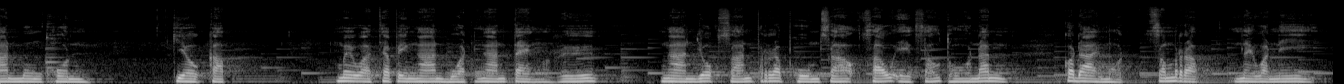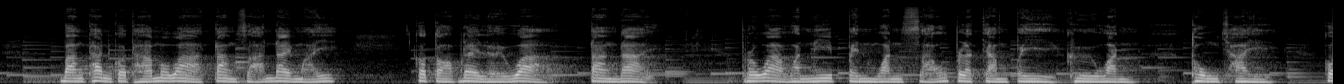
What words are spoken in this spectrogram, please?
านมงคล เกี่ยวกับ ไม่ว่าจะเป็นงานบวชงานแต่งหรืองานยกสารพระภูมิเสาเสาเอกเสาโทนั้นก็ได้หมดสำหรับในวันนี้ บางท่านก็ถามมาว่าตั้งศาลได้ไหม ก็ตอบได้เลยว่าตั้งได้ เพราะว่าวันนี้เป็นวันเสาร์ประจำปีคือวันธงชัย ก็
